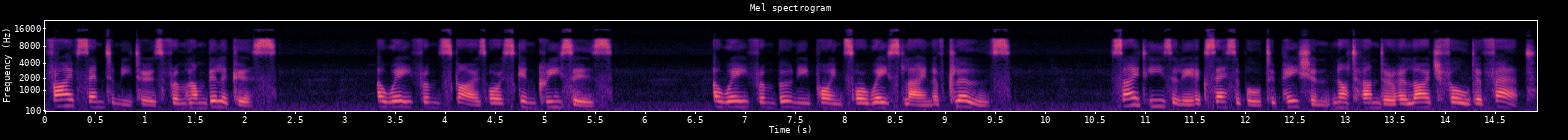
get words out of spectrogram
5 centimeters from umbilicus. Away from scars or skin creases. Away from bony points or waistline of clothes. Site easily accessible to patient not under a large fold of fat.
